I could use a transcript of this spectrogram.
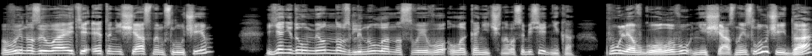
Вы называете это несчастным случаем? Я недоуменно взглянула на своего лаконичного собеседника. Пуля в голову — несчастный случай, да?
